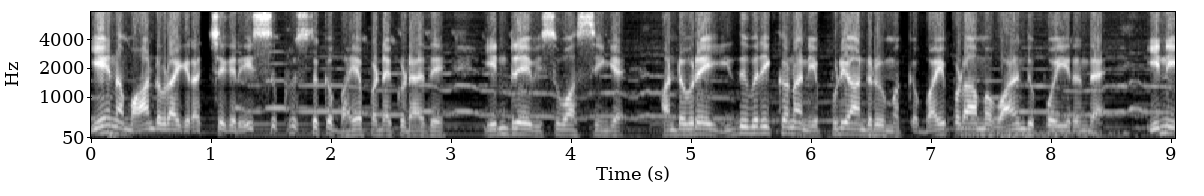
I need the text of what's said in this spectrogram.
ஏன் நம்ம ஆண்டவராகி ரட்சகர் இயேசு கிறிஸ்துக்கு பயப்படக்கூடாது? என்றே விசுவாசிங்க. ஆண்டவரே இது வரைக்கும் நான் எப்படி ஆண்டவர் உமக்கு பயப்படாமல் வாழ்ந்து போயிருந்தேன். இனி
